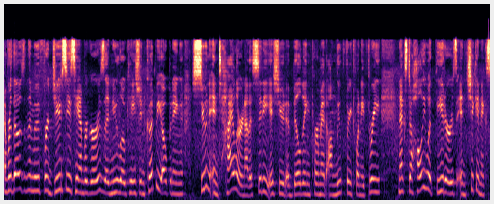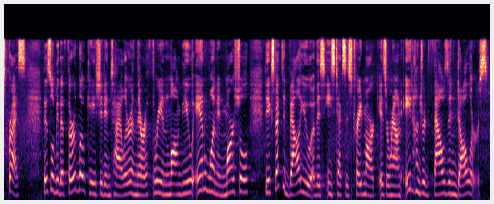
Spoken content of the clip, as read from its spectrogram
And for those in the mood for Jucy's hamburgers, a new location could be opening soon in Tyler. Now, the city issued a building permit on Loop 323 next to Hollywood Theaters and Chicken Express. This will be the third location in Tyler, and there are three in Longview and one in Marshall. The expected value of this East Texas trademark is around $800,000.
